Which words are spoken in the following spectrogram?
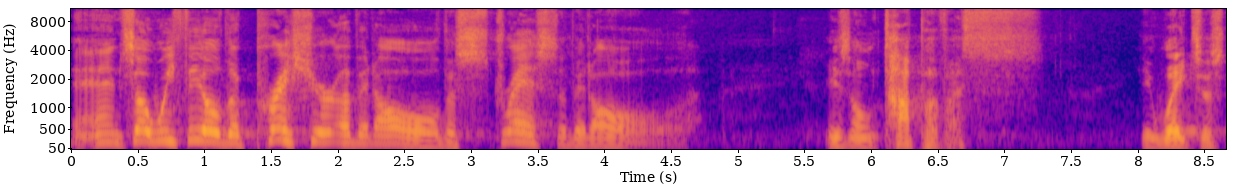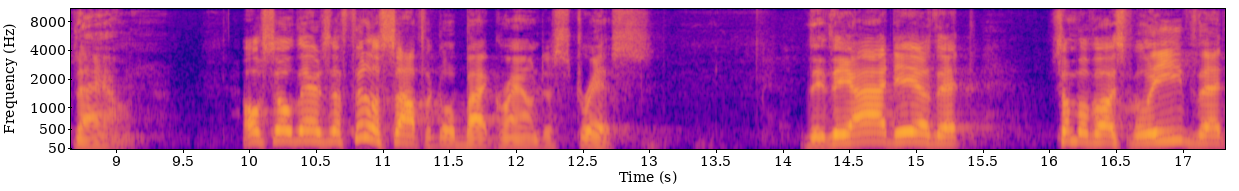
And so we feel the pressure of it all, the stress of it all is on top of us, it weights us down. Also, there's a philosophical background to stress. The, the idea that some of us believe that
